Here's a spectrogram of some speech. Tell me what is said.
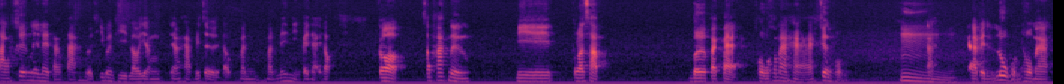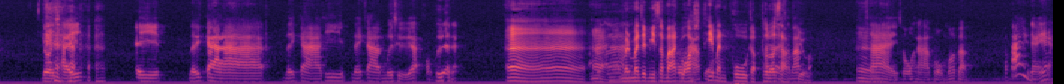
ตามเครื่องเล่นอะไรต่าง ๆ โดยที่บางทีเรายังยังหาไม่เจอแต่มันมันไม่หนีไปไหนหรอก ก็สักพักหนึ่งมีโทรศัพท์ เบอร์แปลกๆโทรเข้ามาหาเครื่องผม อืมอะกลายเป็นลูกผมโทรมา โดยใช้ไอ้นาฬิกานาฬิกาที่นาฬิกามือถืออะของเพื่อนอะอ่าอ่าอ่ามัมันมันจะมีสมาร์ทวอทช์โทรหาผมที่มันพูกับโทรศัพท์อยู่เออ ใช่โทรหาผมว่าแบบป้าอยู่ไหนอะ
